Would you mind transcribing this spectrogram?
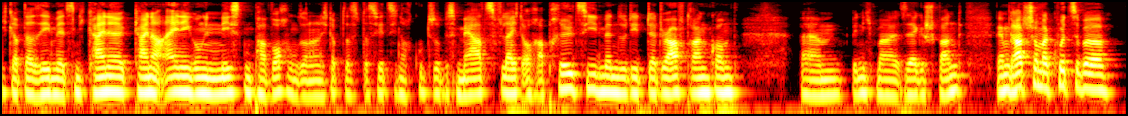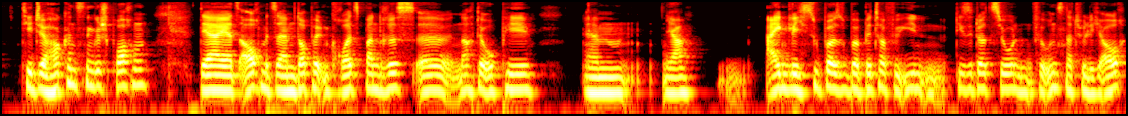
Ich glaube, da sehen wir jetzt nicht keine, keine Einigung in den nächsten paar Wochen, sondern ich glaube, das, das wird sich noch gut so bis März, vielleicht auch April ziehen, wenn so die, der Draft rankommt. Ähm, bin ich mal sehr gespannt. Wir haben gerade schon mal kurz über TJ Hawkinson gesprochen, der jetzt auch mit seinem doppelten Kreuzbandriss äh, nach der OP, ähm, ja, eigentlich super, super bitter für ihn, die Situation, für uns natürlich auch.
